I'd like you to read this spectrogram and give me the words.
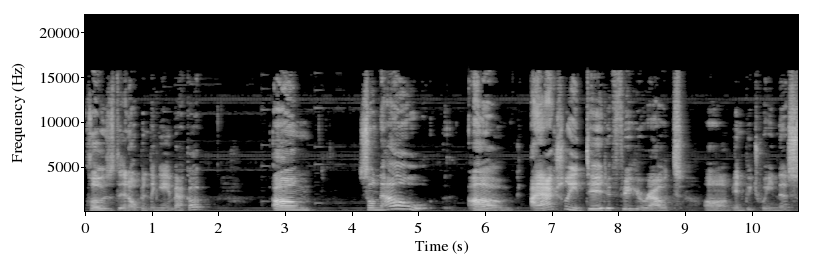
closed and opened the game back up. Um, so now, um, I actually did figure out um in between this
